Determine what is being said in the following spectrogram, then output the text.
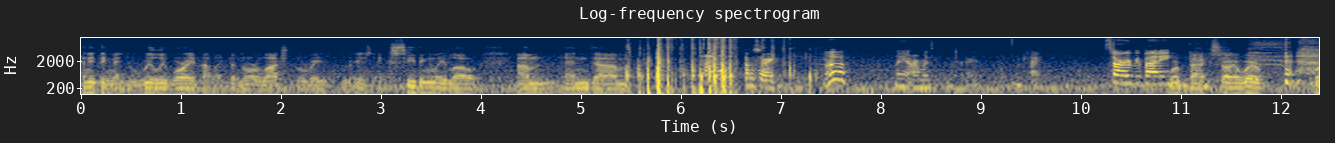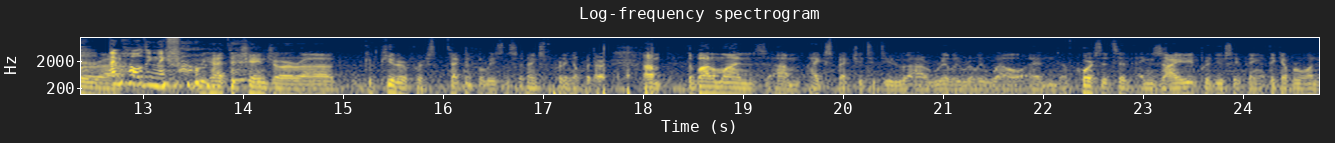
Anything that you really worry about, like the neurological rate, is exceedingly low. Um, and um, I'm sorry. Oh, my arm is getting tired. Okay. Sorry, everybody. we're back. Sorry, we're we're. Uh, I'm holding my phone. we had to change our uh, computer for some technical reasons, so thanks for putting up with our. Um, the bottom line is, um, I expect you to do uh, really, really well, and of course, it's an anxiety-producing thing. I think everyone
